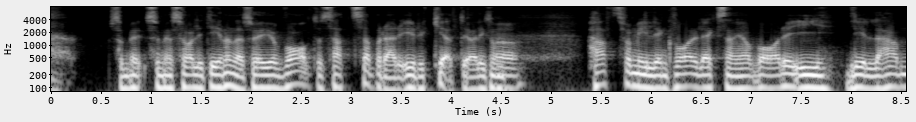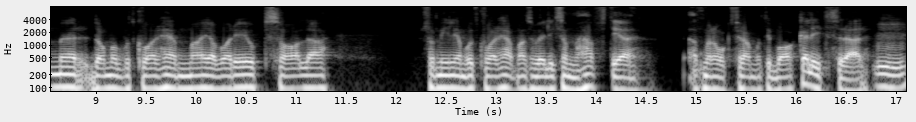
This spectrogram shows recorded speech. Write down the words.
som, som jag sa lite innan där, så har jag ju valt att satsa på det här yrket. Jag har liksom ja. Haft familjen kvar i Leksand. Jag har varit i Lillehammer. De har bott kvar hemma. Jag har varit i Uppsala. Familjen har bott kvar hemma. Så vi har liksom haft det, att man har åkt fram och tillbaka lite sådär. Mm.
